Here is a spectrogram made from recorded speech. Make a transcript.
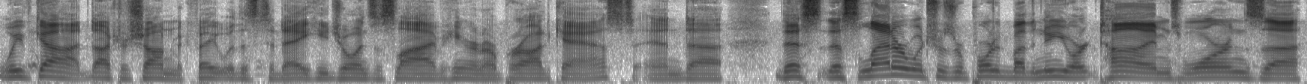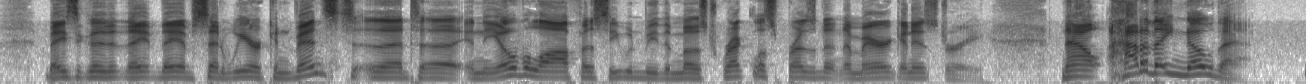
We've got Dr. Sean McFate with us today. He joins us live here in our broadcast, and uh, this this letter, which was reported by the New York Times, warns uh, basically that they they have said we are convinced that uh, in the Oval Office he would be the most reckless president in American history. Now, how do they know that?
